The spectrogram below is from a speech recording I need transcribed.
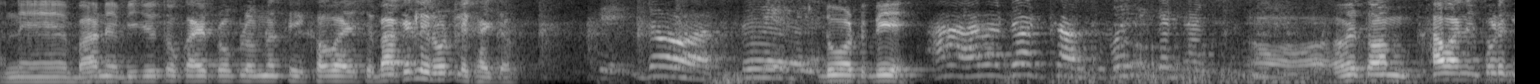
અને બાને બીજું તો કાંઈ પ્રોબ્લેમ નથી ખવાય છે. બા કેટલી રોટલી ખાઈ જાવ દોઢ, બે. હવે તો આમ ખાવાની થોડીક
